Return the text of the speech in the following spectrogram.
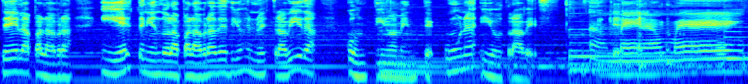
la palabra y es teniendo la palabra de Dios en nuestra vida continuamente, una y otra vez. amén, amén.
